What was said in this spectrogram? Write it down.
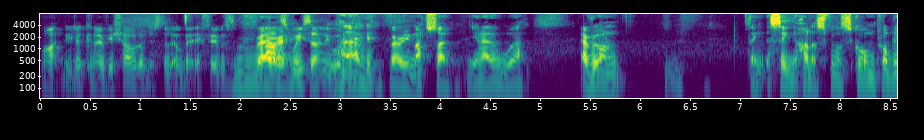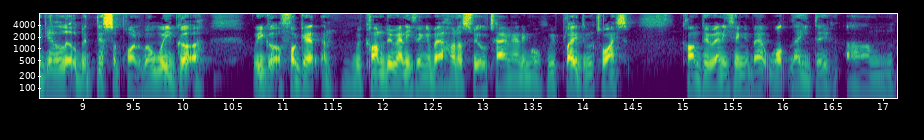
might be looking over your shoulder just a little bit. If it was very, us, we certainly would. Uh, very much so. You know, uh, everyone think to see the Huddersfield score and probably get a little bit disappointed, but we've got we've got to forget them. We can't do anything about Huddersfield Town anymore. We've played them twice. Can't do anything about what they do. Um,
